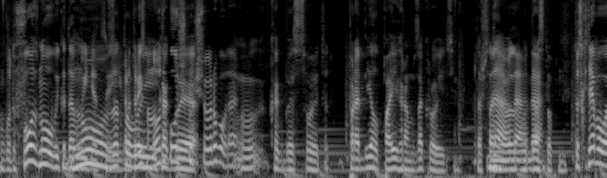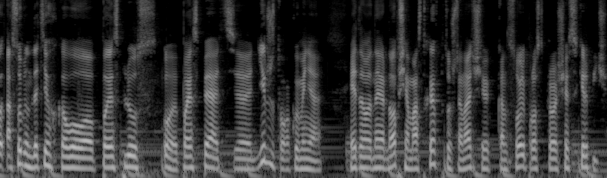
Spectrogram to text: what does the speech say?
God of War новый, когда Ну, выйдет, зато вы но ты как получишь бы- кучу всего другого, да. Как бы свой этот пробел по играм закроете, потому что Да, они да, будут да. доступны. То есть хотя бы вот, особенно для тех, у кого PS Plus, ой, PS5 э, Digital, как у меня, это, наверное, вообще must-have, потому что иначе консоль просто превращается в кирпич.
